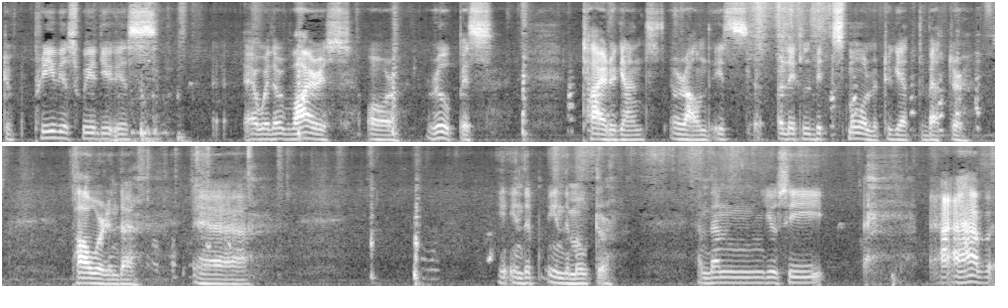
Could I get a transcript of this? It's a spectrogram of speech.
to previous video is uh, with a virus or rope is tied against around is a little bit smaller to get better power in the uh, in the in the motor. And then you see I have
